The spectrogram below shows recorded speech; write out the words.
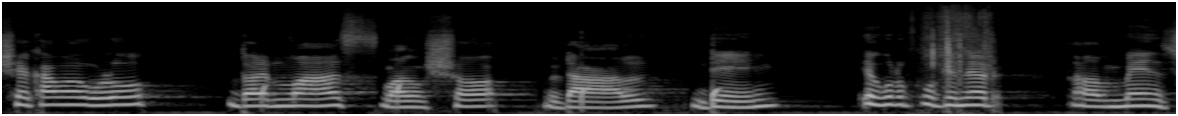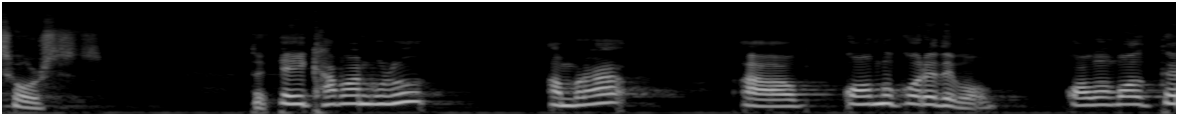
সে খাবারগুলো ধরেন মাছ, মাংস, ডাল, ডিম, এগুলো প্রোটিনের মেন সোর্স তো এই খাবারগুলো আমরা কম করে দেব। কম বলতে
